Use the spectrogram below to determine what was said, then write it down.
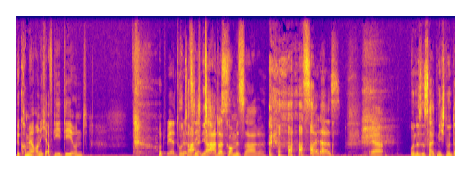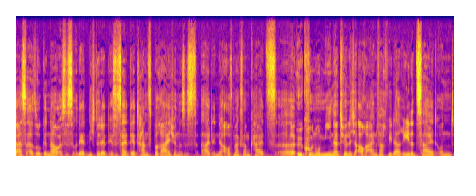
Wir kommen ja auch nicht auf die Idee und, und werden Total, plötzlich ja, Tatortkommissare. Was soll das? Ja. Und es ist halt nicht nur das, also genau, es ist der, nicht nur der, es ist halt der Tanzbereich und es ist halt in der Aufmerksamkeitsökonomie natürlich auch einfach wieder Redezeit und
